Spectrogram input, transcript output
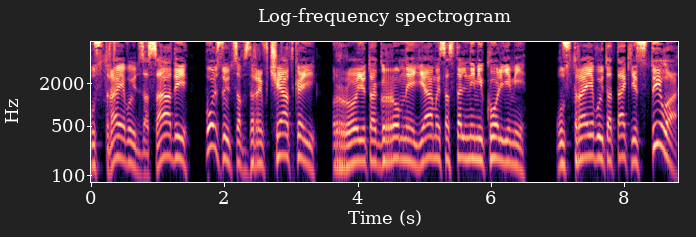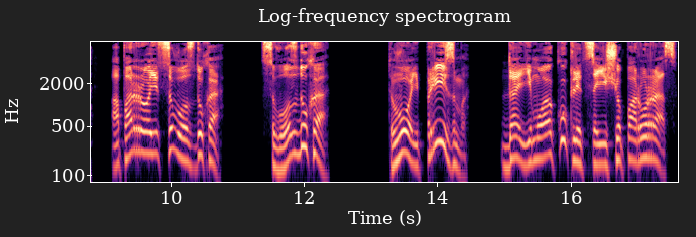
Устраивают засады, пользуются взрывчаткой, роют огромные ямы с остальными кольями, устраивают атаки с тыла, а порой с воздуха. С воздуха? Твой призм, дай ему окуклиться еще пару раз,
